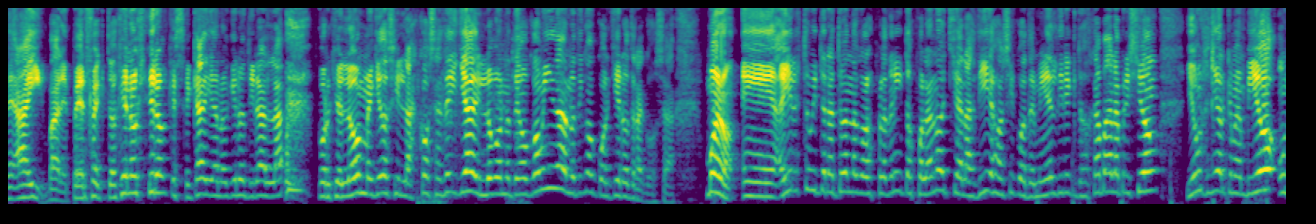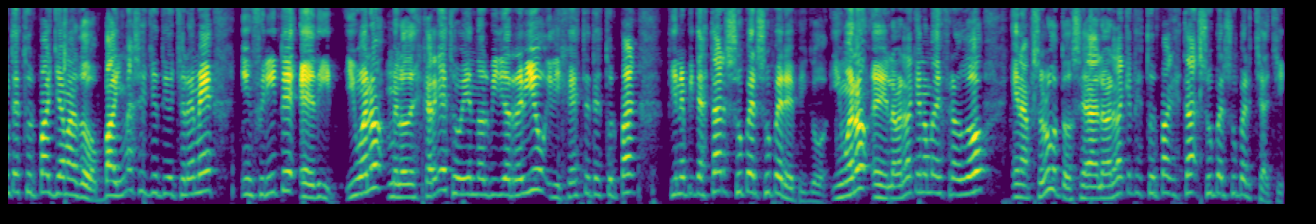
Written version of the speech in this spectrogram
Ahí, vale, perfecto. Es que no quiero que se caiga, no quiero tirarla. Porque luego me quedo sin las cosas de ella y luego no tengo comida, no tengo cualquier otra cosa. Bueno, eh, ayer estuve interactuando con los platanitos por la noche a las 10 o así cuando terminé el directo escapa de la prisión. Y un señor que me envió un texture pack llamado By 88LM Infinite Edit. Y bueno, me lo descargué, estuve viendo el vídeo review y dije, este texture pack tiene pinta de estar súper, súper épico. Y bueno, eh, la verdad que no me defraudó en absoluto. O sea, la verdad que este texture pack está súper, súper chachi.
